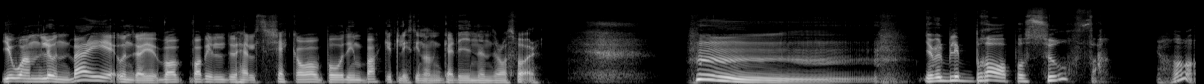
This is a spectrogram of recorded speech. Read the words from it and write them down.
Johan Lundberg undrar ju, vad, vad vill du helst checka av på din bucket list innan gardinen dras för? hmm. Jag vill bli bra på att surfa. Jaha.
